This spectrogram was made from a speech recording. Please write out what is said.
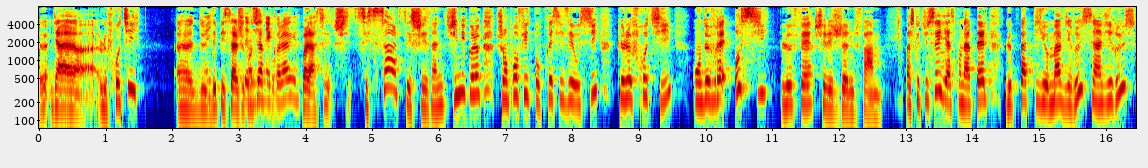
il y a le frottis. Euh, de dépistage de cancer. gynécologue Voilà, c'est simple, c'est chez un gynécologue. J'en profite pour préciser aussi que le frottis, on devrait aussi le faire chez les jeunes femmes. Parce que tu sais, il y a ce qu'on appelle le papillomavirus. C'est un virus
